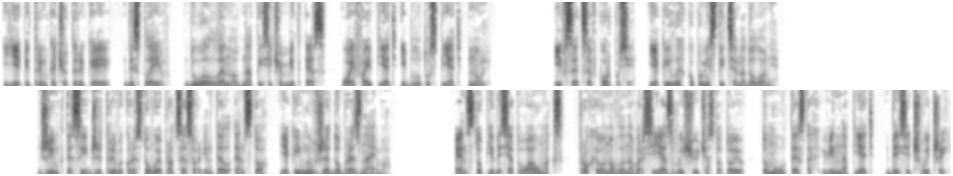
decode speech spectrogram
Є підтримка 4К дисплеїв, Dual LAN 1000 Mbit S, Wi-Fi 5 і Bluetooth 5.0. І все це в корпусі, який легко поміститься на долоні. GIMC TSI G3 використовує процесор Intel N100, який ми вже добре знаємо. N150 у AUMAX – трохи оновлена версія з вищою частотою, тому у тестах він на 5-10 швидший.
